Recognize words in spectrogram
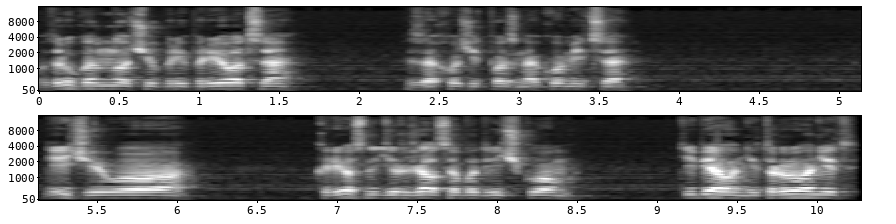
«Вдруг он ночью припрется, захочет познакомиться». «Ничего», – крестный держался бодрячком. «Тебя он не тронет,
